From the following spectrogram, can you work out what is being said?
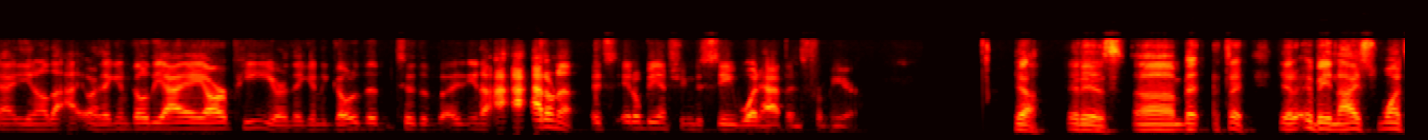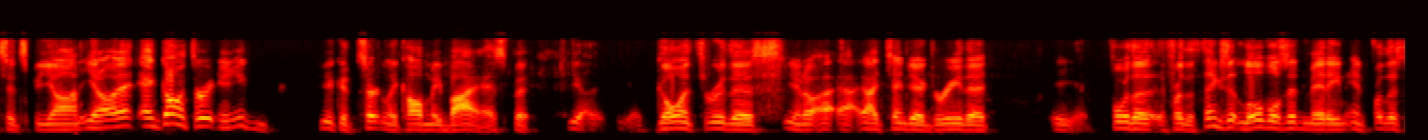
you know, the, are they going to go to the IARP? Or are they going to go to the to the you know I, I don't know. It's it'll be interesting to see what happens from here. Yeah, it is. Um, but it'd be nice once it's beyond, you know, and, and going through it, you you could certainly call me biased, but you know, going through this, you know, I, I tend to agree that for the for the things that Louisville's admitting, and for the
